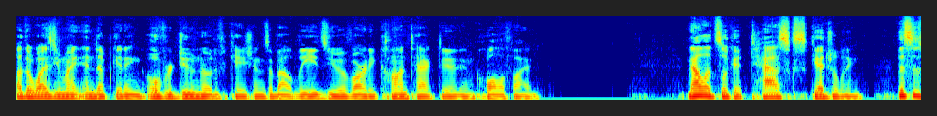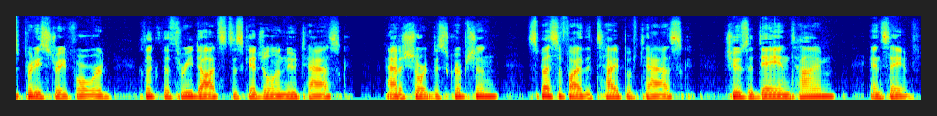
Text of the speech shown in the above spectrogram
Otherwise, you might end up getting overdue notifications about leads you have already contacted and qualified. Now let's look at task scheduling. This is pretty straightforward. Click the three dots to schedule a new task, add a short description, specify the type of task, choose a day and time, and save.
